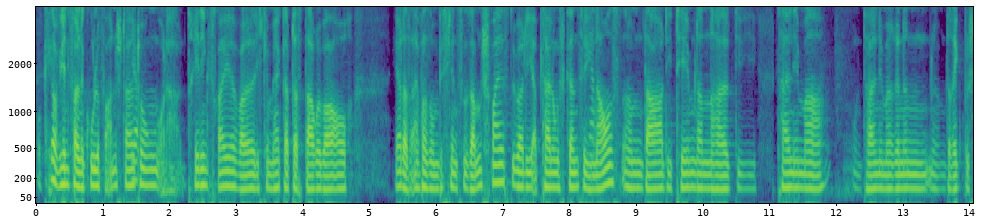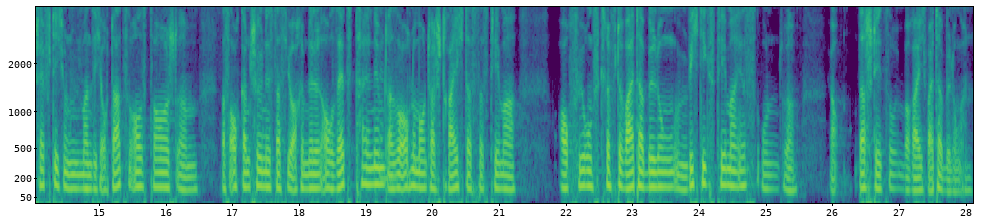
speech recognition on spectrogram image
Okay. Ist auf jeden Fall eine coole Veranstaltung ja. oder Trainingsreihe, weil ich gemerkt habe, dass darüber auch ja, das einfach so ein bisschen zusammenschweißt über die Abteilungsgrenze ja. hinaus, ähm, da die Themen dann halt die Teilnehmer und Teilnehmerinnen ähm, direkt beschäftigt und man sich auch dazu austauscht. Ähm, was auch ganz schön ist, dass Joachim Nell auch selbst teilnimmt, also auch nochmal unterstreicht, dass das Thema auch Führungskräfte Weiterbildung ein wichtiges Thema ist und äh, ja, das steht so im Bereich Weiterbildung an.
